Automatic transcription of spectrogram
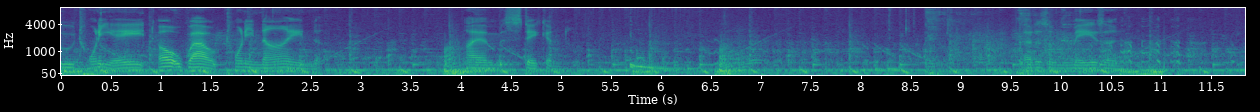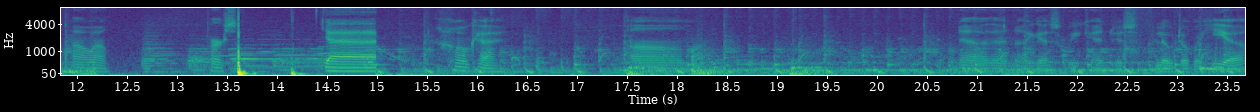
Ooh, 28. Oh, wow, 29. I am mistaken. That is amazing. Oh, wow. Person. Yeah. Okay. Um. Now then, I guess we can just float over here.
